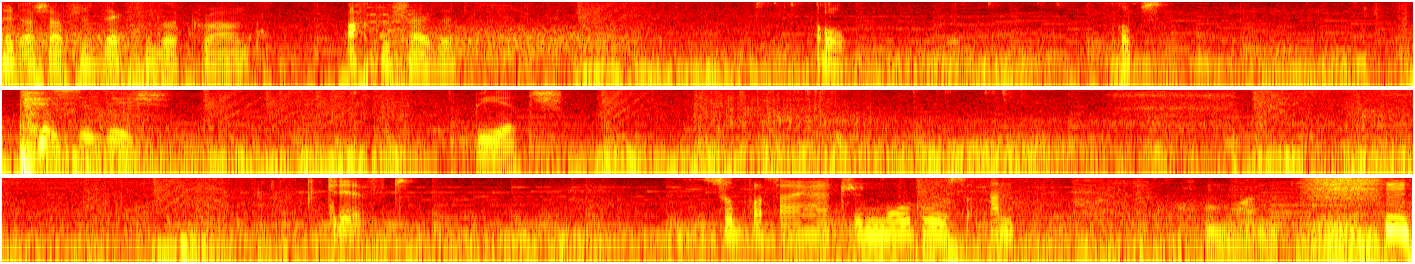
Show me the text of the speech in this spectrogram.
Alter, ich hab schon 600 Crowns. Ach du Scheiße. Oh. Ups. Pisse dich. Bitch. Gift. Super Saiyajin-Modus an. Oh Mann.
